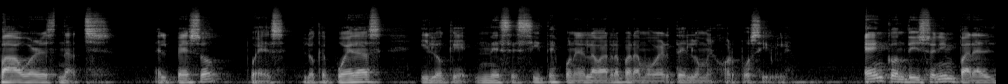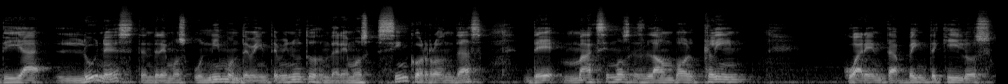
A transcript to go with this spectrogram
Power Snatch. El peso, pues lo que puedas y lo que necesites poner la barra para moverte lo mejor posible. En conditioning para el día lunes tendremos un Nimon de 20 minutos donde haremos 5 rondas de máximos slam ball clean, 40-20 kilos,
